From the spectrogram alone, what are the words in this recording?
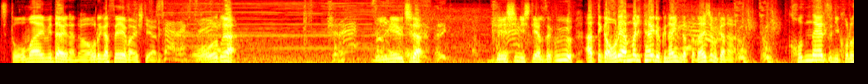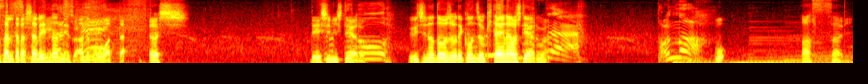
ちょっとお前みたいなのは俺が成敗してやる。おら峰打ちだ。弟子にしてやるぜ。うう。あってか俺あんまり体力ないんだった。大丈夫かな？こんなやつに殺されたらシャレになんねえぞ。あでも終わった。よし。弟子にしてやろう。うちの道場で根性鍛え直してやるわ。お。あっさり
